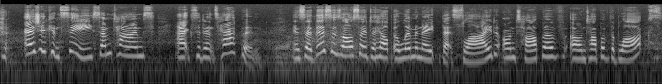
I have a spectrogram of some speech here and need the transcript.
as you can see, sometimes accidents happen. Yeah. And so this is also to help eliminate that slide on top of on top of the blocks.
